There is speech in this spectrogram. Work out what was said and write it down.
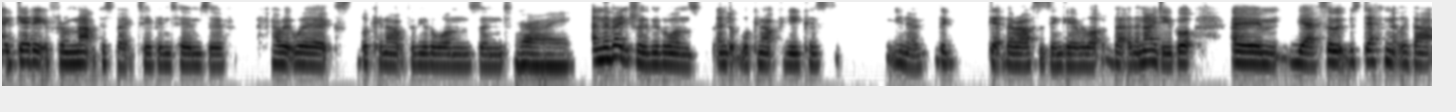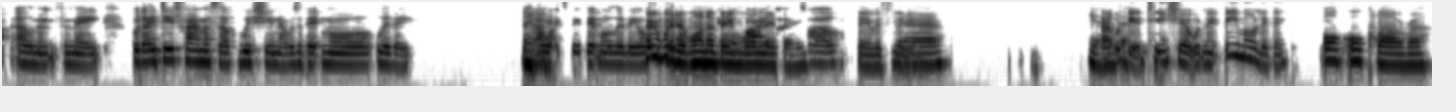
I get it from that perspective in terms of how it works, looking out for the other ones, and right, and eventually the other ones end up looking out for you because you know they get their asses in gear a lot better than I do. But um, yeah, so it was definitely that element for me. But I did find myself wishing I was a bit more Livy. Yeah. I wanted to be a bit more Livy. Who wouldn't want to be more Livy? As well, seriously. Yeah. Yeah, that would definitely. be a t-shirt, wouldn't it? Be more Livy. Or or Clara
